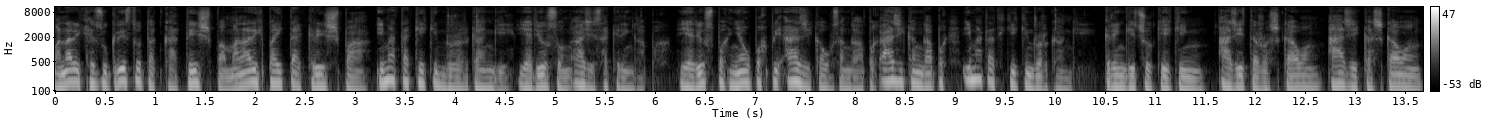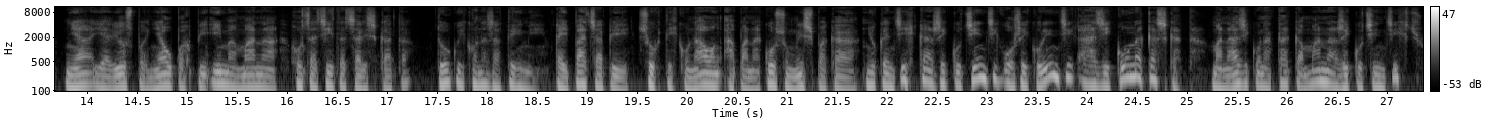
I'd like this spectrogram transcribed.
manarik Jesucristota katishpa manarik payta krishpa imata kikin rurarkanki ya Dioswan alli sakiringapak ya Diospak ñawpakpi alli kawsangapak alli kangapak imatati kikin rurarkanki krinkichu kikin allita rurashkawan alli kashkawan ña ya Diospak ñawpakpi ima mana huchachita charishkata tukuykunallatikmi kay pachapi shuktijkunawan apanakushun nishpaka ñukanchikka rikuchinchik o rikurinchik allikuna kashkata mana allikunataka mana rikuchinchikchu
